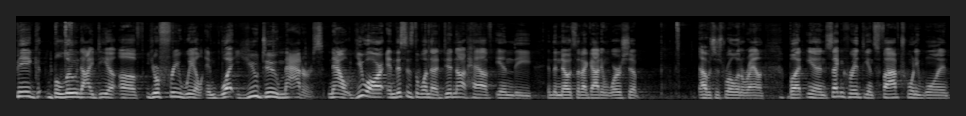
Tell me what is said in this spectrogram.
big ballooned idea of your free will and what you do matters. Now, you are, and this is the one that I did not have in the in the notes that I got in worship. I was just rolling around. But in 2 Corinthians 5.21,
